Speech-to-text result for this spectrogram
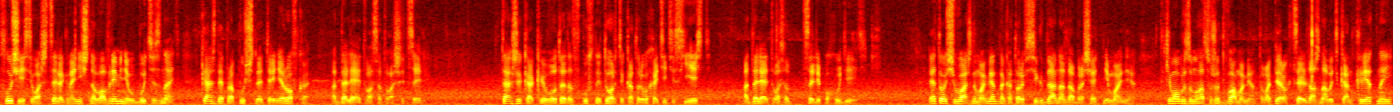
в случае, если ваша цель ограничена во времени, вы будете знать, каждая пропущенная тренировка отдаляет вас от вашей цели. Так же, как и вот этот вкусный тортик, который вы хотите съесть, отдаляет вас от цели похудеть. Это очень важный момент, на который всегда надо обращать внимание. Таким образом, у нас уже два момента. Во-первых, цель должна быть конкретной,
